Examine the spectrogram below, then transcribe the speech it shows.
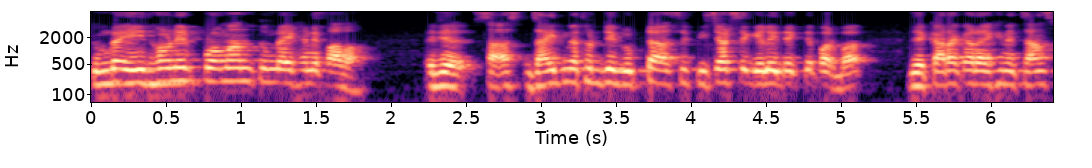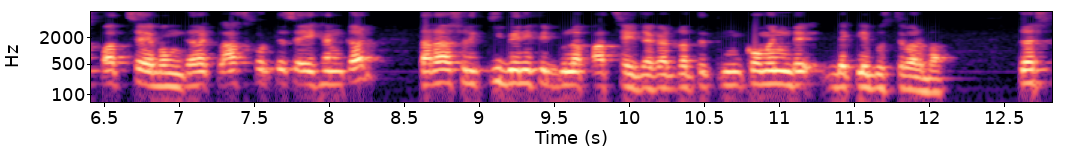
তোমরা এই ধরনের প্রমাণ তোমরা এখানে পাবা। এই যে জাহিদ মেথড যে গ্রুপটা আছে ফিচার্সে গেলেই দেখতে পারবা যে কারা কারা এখানে চান্স পাচ্ছে এবং যারা ক্লাস করতেছে এখানকার, তারা আসলে কি বেনিফিটগুলো পাচ্ছে এই জায়গাটাতে তুমি কমেন্ট দেখলে বুঝতে পারবা। জাস্ট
